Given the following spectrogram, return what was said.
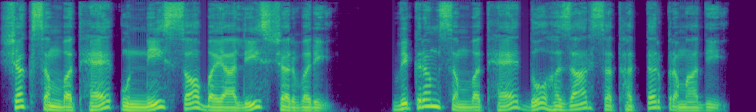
शक संवत है 1942 शर्वरी। विक्रम संवत है 2077 प्रमादी।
